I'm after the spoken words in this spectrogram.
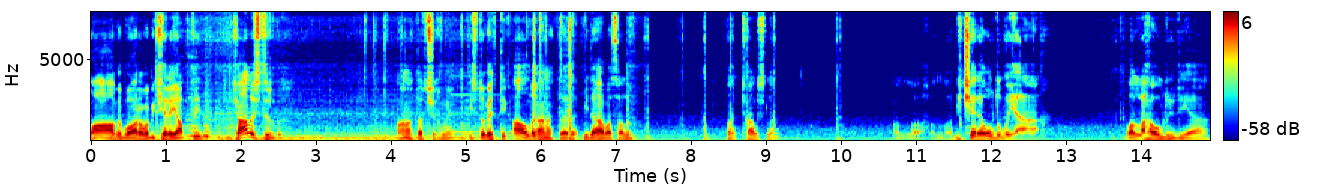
La abi bu araba bir kere yaptıydı. Çalıştırdık. Anahtar çıkmıyor. İstop ettik. Aldık anahtarı. Bir daha basalım. Lan çalış lan. Allah Allah. Bir kere oldu bu ya. Vallahi olduydu ya.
